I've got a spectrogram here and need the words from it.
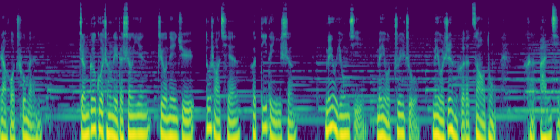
然后出门。整个过程里的声音只有那句多少钱和滴的一声，没有拥挤，没有追逐，没有任何的躁动，很安静。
